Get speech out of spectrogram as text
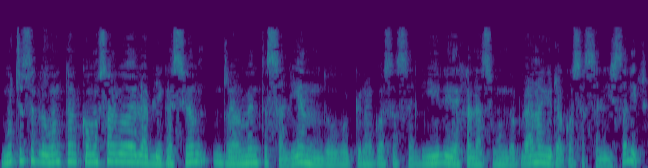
Muchos se preguntan cómo salgo de la aplicación realmente saliendo, porque una cosa es salir y dejarla en segundo plano y otra cosa es salir salir.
